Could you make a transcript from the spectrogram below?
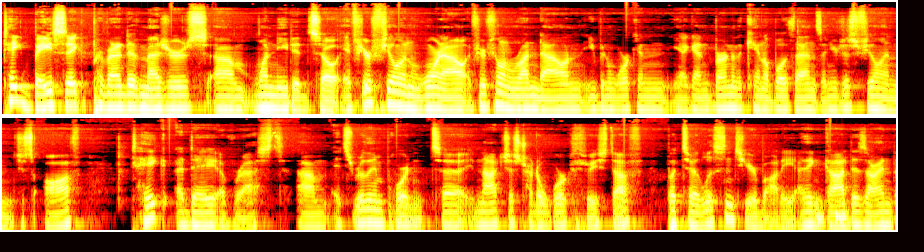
take basic preventative measures um, when needed. So if you're feeling worn out, if you're feeling run down, you've been working again, burning the candle both ends, and you're just feeling just off. Take a day of rest. Um, it's really important to not just try to work through stuff, but to listen to your body. I think God designed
